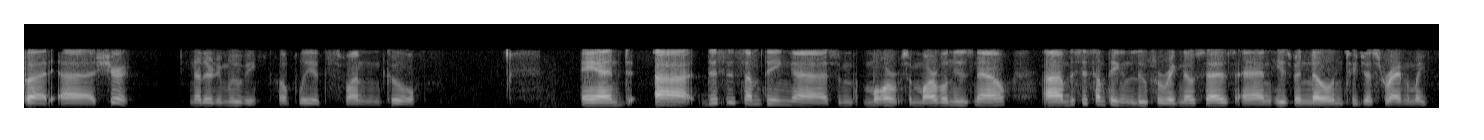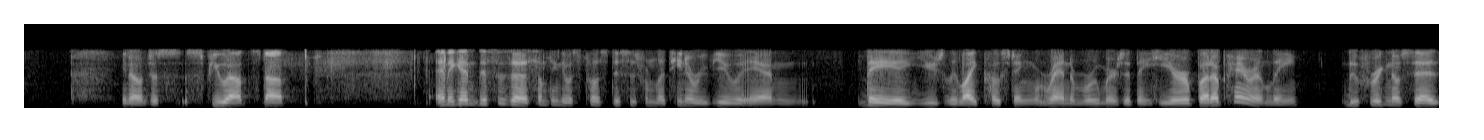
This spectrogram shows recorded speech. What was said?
But uh, sure, another new movie. Hopefully, it's fun and cool. And uh, this is something, uh, some more, some Marvel news now. Um, this is something Lou Ferrigno says, and he's been known to just randomly, you know, just spew out stuff. And again, this is uh, something that was posted. This is from Latino Review, and they usually like posting random rumors that they hear. But apparently, Lou Ferrigno says,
